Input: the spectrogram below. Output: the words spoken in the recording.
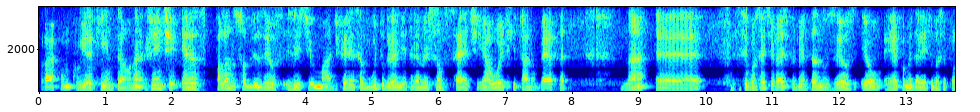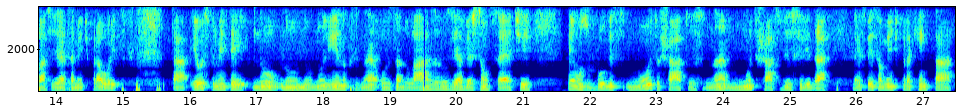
para concluir aqui então, né, gente, é, falando sobre Zeus, existe uma diferença muito grande entre a versão 7 e a 8 que está no beta. Né? É, se você estiver experimentando os Zeus, eu recomendaria que você pulasse diretamente para 8. Tá? Eu experimentei no, no, no, no Linux, né, usando Lazarus e a versão 7 tem uns bugs muito chatos, né, muito chatos de se lidar, né, especialmente para quem está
